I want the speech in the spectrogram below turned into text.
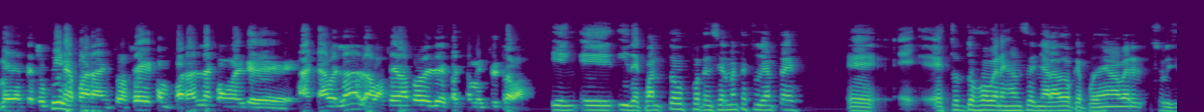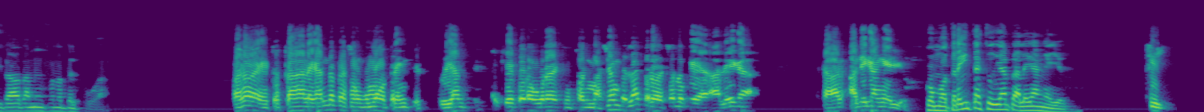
mediante su pina para entonces compararla con el de acá, ¿verdad? La base de datos del Departamento de Trabajo. ¿Y, eh, y de cuántos potencialmente estudiantes eh, eh, estos dos jóvenes han señalado que pueden haber solicitado también fondos del PUA. Bueno, estos están alegando que son como 30 estudiantes. Hay que corroborar esa información, ¿verdad? Pero eso es lo que alega, alegan ellos. Como 30 estudiantes alegan ellos. Sí.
